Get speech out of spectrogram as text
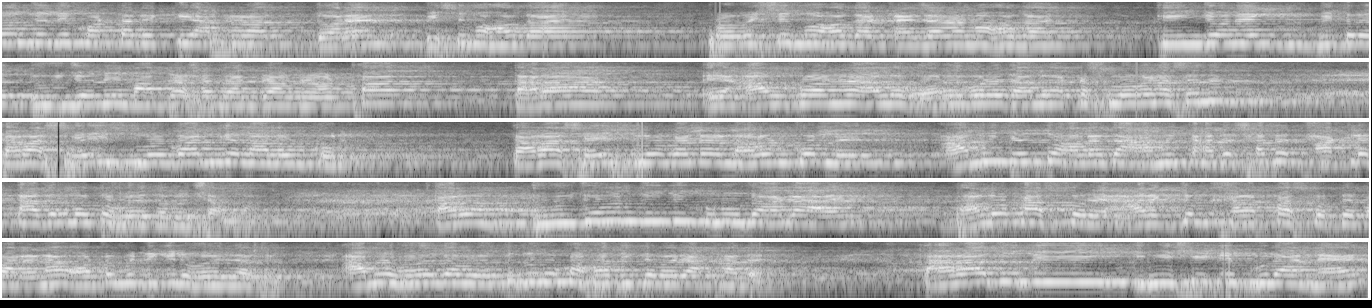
তিনজন যদি কর্তা ব্যক্তি আপনারা ধরেন বিসি মহোদয় প্রবেশী মহোদয়, ট্রেজারার মহোদয় তিনজনের ভিতরে দুইজনই মাদ্রাসা ব্যাকগ্রাউন্ডের অর্থাৎ তারা এই আল কোরআনের আলো ঘরে ঘরে জালো একটা স্লোগান আছে না? তারা সেই স্লোগানকে লালন করে। তারা সেই স্লোগানের লালন করলে আমি যেহেতু আলাদা, আমি তাদের সাথে থাকলে তাদের মতো হয়ে যাবে ইনশাল্লাহ কারণ দুইজন যদি কোনো জায়গায় ভালো কাজ করে আরেকজন খারাপ কাজ করতে পারে না অটোমেটিক্যালি হয়ে যাবে। আমি হয়ে যাব, এতটুকু কথা দিতে পারি আপনাদের। তারা যদি ইনিশিয়েটিভগুলো নেয়,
